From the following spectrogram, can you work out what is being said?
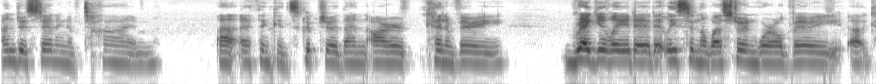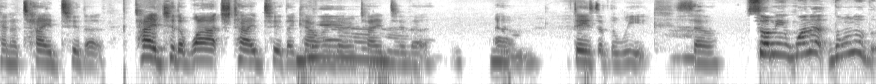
understanding of time uh, i think in scripture than our kind of very regulated at least in the western world very uh, kind of tied to the tied to the watch tied to the calendar yeah. tied to the um, days of the week so so I mean, one of the one of the,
